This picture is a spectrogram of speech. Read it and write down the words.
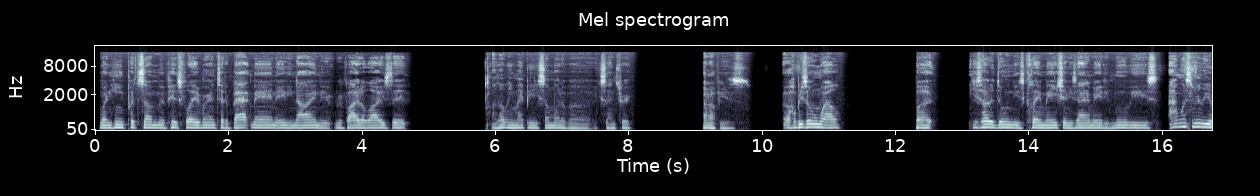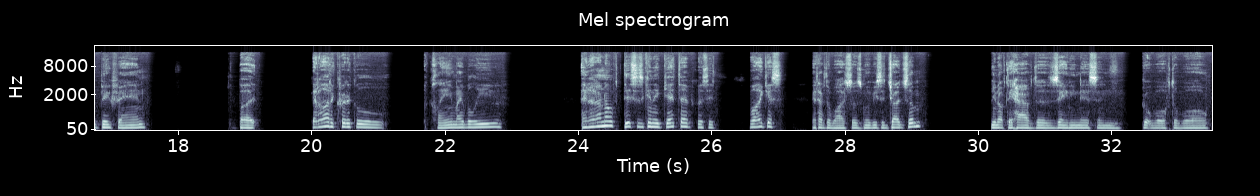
when he put some of his flavor into the Batman 89 it revitalized it. Although he might be somewhat of a eccentric. I don't know if he's I hope he's doing well. But he started doing these claymation, these animated movies. I wasn't really a big fan, but got a lot of critical acclaim, I believe. And I don't know if this is gonna get that because it. Well, I guess I'd have to watch those movies to judge them. You know, if they have the zaniness and go off the wall.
